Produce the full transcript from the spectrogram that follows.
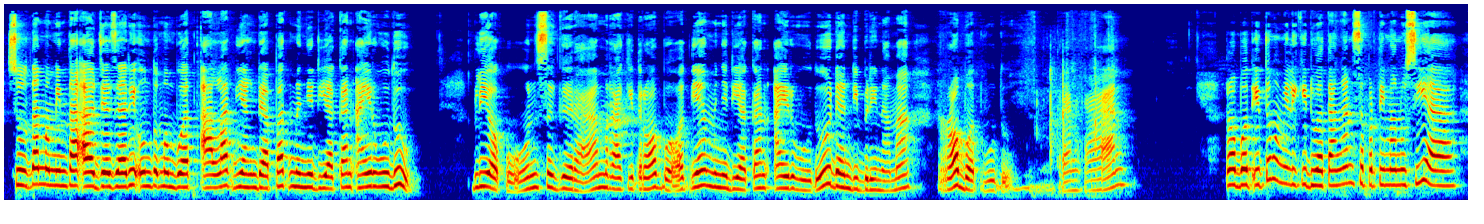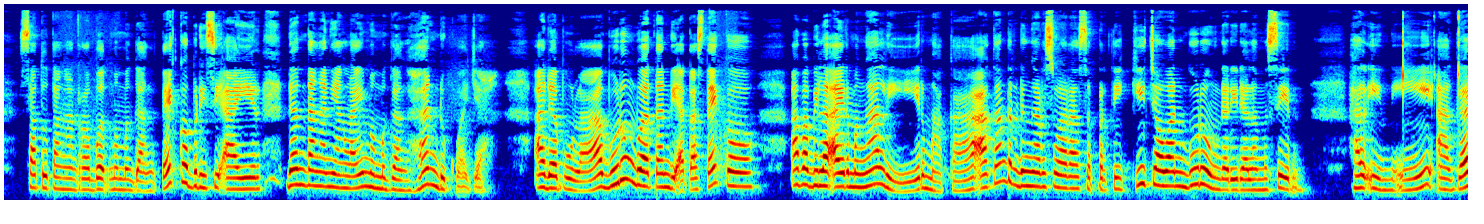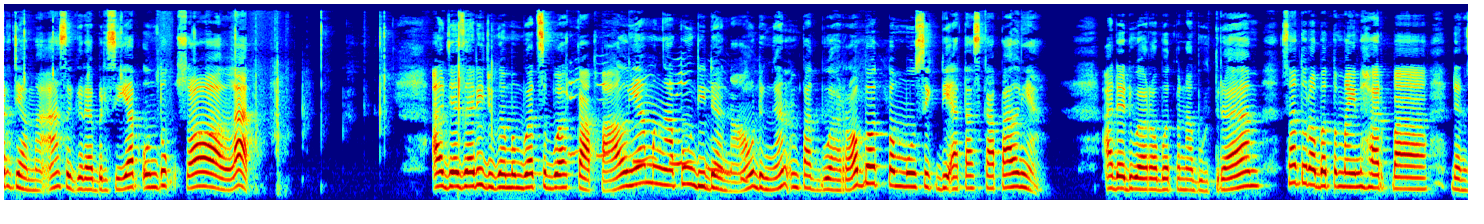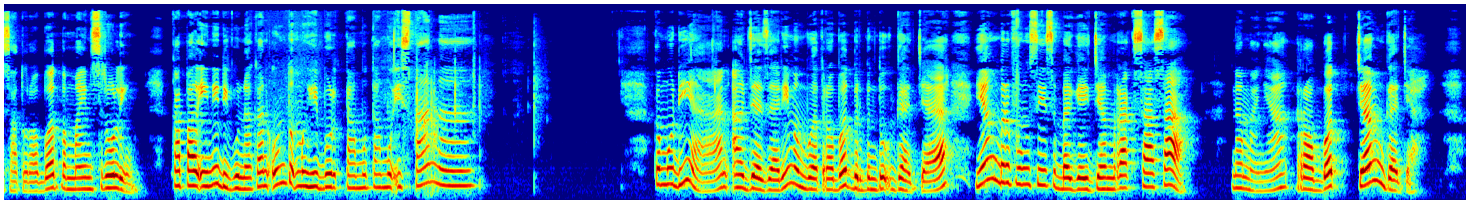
Sultan meminta Al-Jazari untuk membuat alat yang dapat menyediakan air wudhu. Beliau pun segera merakit robot yang menyediakan air wudhu dan diberi nama robot wudhu. Keren kan? Robot itu memiliki dua tangan seperti manusia. Satu tangan robot memegang teko berisi air dan tangan yang lain memegang handuk wajah. Ada pula burung buatan di atas teko. Apabila air mengalir, maka akan terdengar suara seperti kicauan burung dari dalam mesin. Hal ini agar jamaah segera bersiap untuk sholat. Al-Jazari juga membuat sebuah kapal yang mengapung di danau dengan empat buah robot pemusik di atas kapalnya. Ada dua robot penabuh drum, satu robot pemain harpa, dan satu robot pemain seruling. Kapal ini digunakan untuk menghibur tamu-tamu istana. Kemudian Al-Jazari membuat robot berbentuk gajah yang berfungsi sebagai jam raksasa. Namanya robot jam gajah.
